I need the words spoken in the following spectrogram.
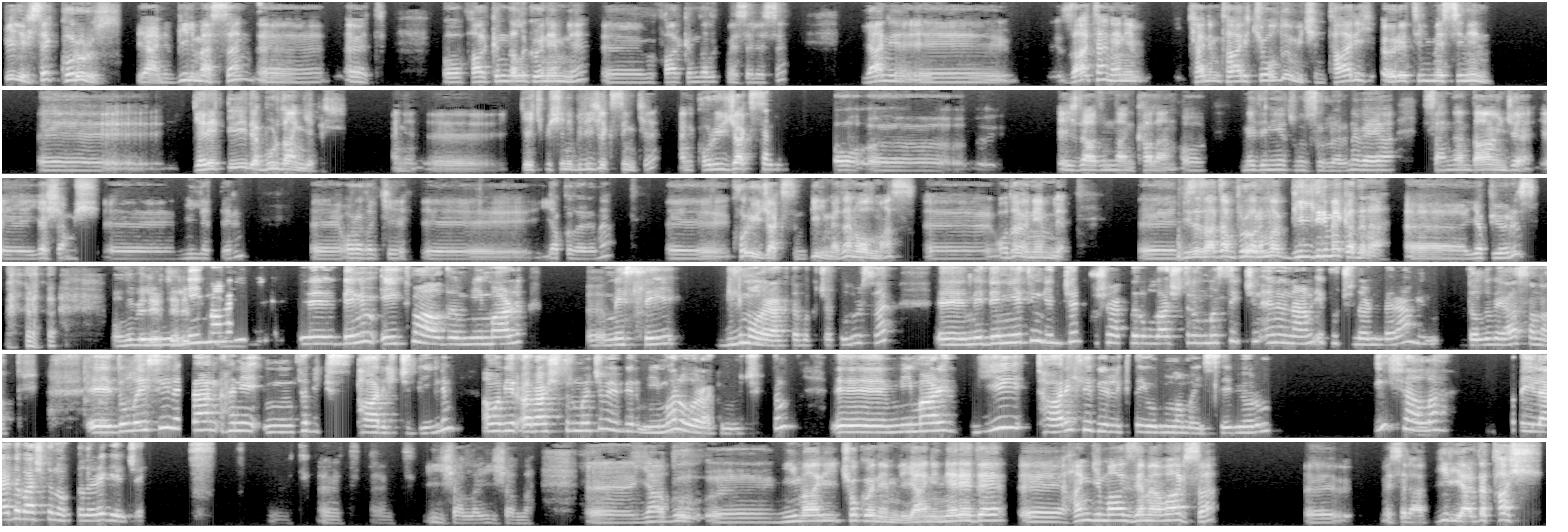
bilirsek koruruz. Yani bilmezsen e, evet o farkındalık önemli. E, farkındalık meselesi. Yani e, zaten hani kendim tarihçi olduğum için tarih öğretilmesinin e, gerekliliği de buradan gelir. Hani e, geçmişini bileceksin ki hani koruyacaksın o e, ecdadından kalan o medeniyet unsurlarını veya senden daha önce e, yaşamış e, milletlerin e, oradaki e, yapılarını e, koruyacaksın. Bilmeden olmaz. E, o da önemli. E, biz de zaten programı bildirmek adına e, yapıyoruz. Onu belirtelim. Mimari e, benim eğitim aldığım mimarlık e, mesleği bilim olarak da bakacak olursak e, medeniyetin gelecek kuşaklara ulaştırılması için en önemli ipuçlarını veren bir dalı veya sanattır. Dolayısıyla ben hani tabii ki tarihçi değilim ama bir araştırmacı ve bir mimar olarak yola çıktım. E, mimariyi tarihle birlikte yorumlamayı seviyorum. İnşallah ileride başka noktalara gelecek. Evet, evet. İnşallah, inşallah. Ee, ya bu e, mimari çok önemli. Yani nerede e, hangi malzeme varsa e, mesela bir yerde taş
